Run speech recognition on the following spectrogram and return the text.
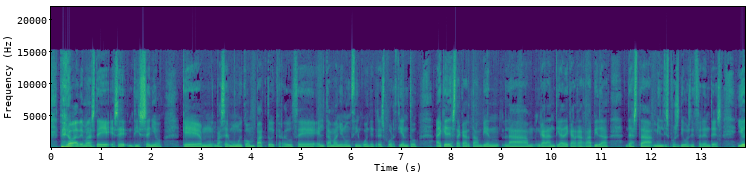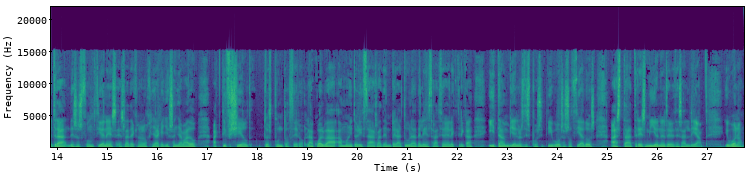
Pero además de ese diseño que em, va a ser muy compacto y que reduce el tamaño en un 53%, hay que destacar también la garantía de carga rápida de hasta mil dispositivos diferentes. Y otra de sus funciones es la tecnología que ellos han llamado Active Shield 2.0, la cual va a monitorizar la temperatura de la instalación eléctrica y también los dispositivos asociados hasta 3 millones de veces al día. Y bueno,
